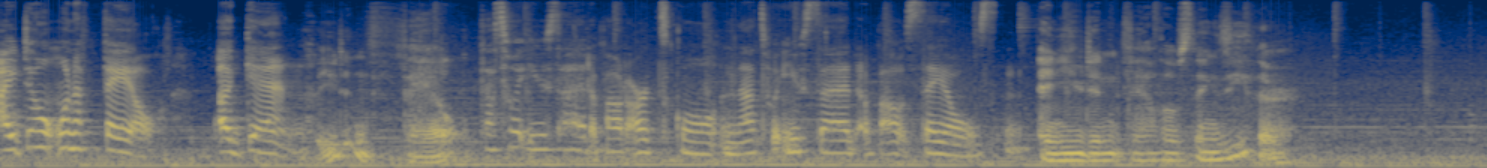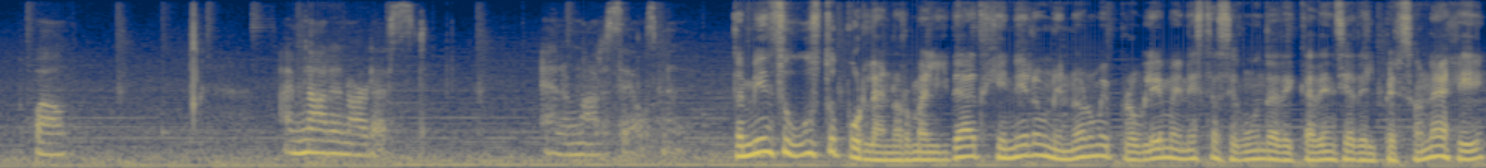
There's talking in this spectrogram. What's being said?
I don't want to fail again. You didn't fail. That's what you said about art school and that's what you said about sales. And you didn't fail those things either. Well, I'm not an artist and I'm not a salesman. También su gusto por la normalidad genera un enorme problema en esta segunda decadencia del personaje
